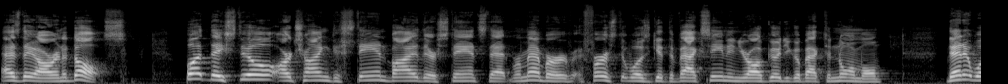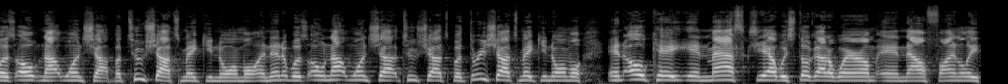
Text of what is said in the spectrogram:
as they are in adults. But they still are trying to stand by their stance that, remember, first it was get the vaccine and you're all good, you go back to normal. Then it was, oh, not one shot, but two shots make you normal. And then it was, oh, not one shot, two shots, but three shots make you normal. And okay, in masks, yeah, we still got to wear them. And now finally,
